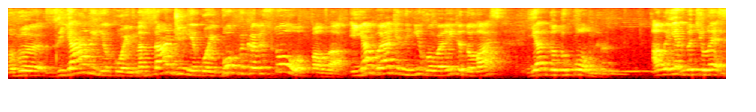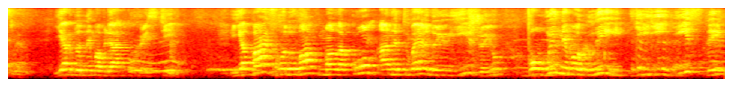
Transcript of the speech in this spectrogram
в з'яві якої, в насадженні якої Бог використовував Павла. І я, браття, не міг говорити до вас як до духовних, але як до тілесних, як до немовлят у Христі. Я вас годував молоком, а не твердою їжею, бо ви не могли її їсти,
